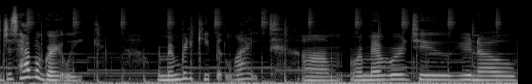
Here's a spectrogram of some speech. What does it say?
just have a great week. Remember to keep it light. Um, remember to, you know,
